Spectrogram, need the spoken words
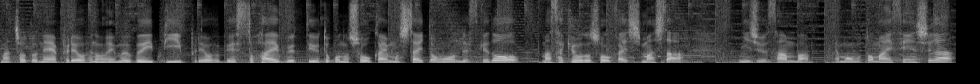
まあ、ちょっとね、プレーオフの MVP、プレーオフベスト5っていうところの紹介もしたいと思うんですけど、まあ、先ほど紹介しました23番、山本麻衣選手が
